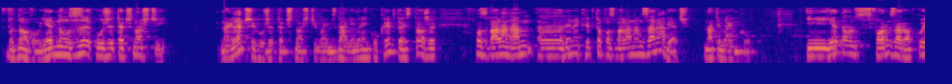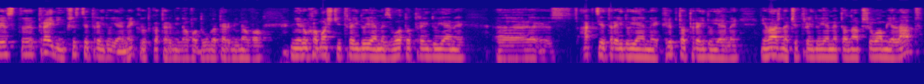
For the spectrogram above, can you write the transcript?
znowu, jedną z użyteczności, najlepszych użyteczności moim zdaniem rynku krypto jest to, że pozwala nam, e, rynek krypto pozwala nam zarabiać na tym rynku. I jedną z form zarobku jest e, trading. Wszyscy tradujemy krótkoterminowo, długoterminowo. Nieruchomości tradujemy, złoto tradujemy, e, akcje tradujemy, krypto tradujemy. Nieważne, czy tradujemy to na przełomie lat,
